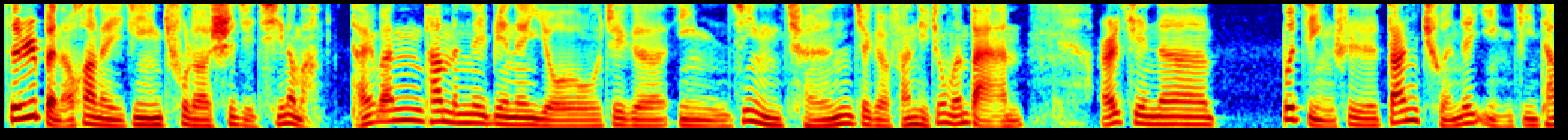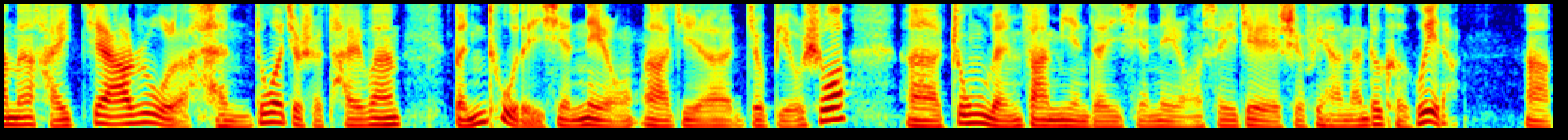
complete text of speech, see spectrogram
在日本的话呢，已经出了十几期了嘛。台湾他们那边呢有这个引进成这个繁体中文版，而且呢。不仅是单纯的引进，他们还加入了很多就是台湾本土的一些内容啊，就就比如说呃中文方面的一些内容，所以这也是非常难得可贵的啊。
